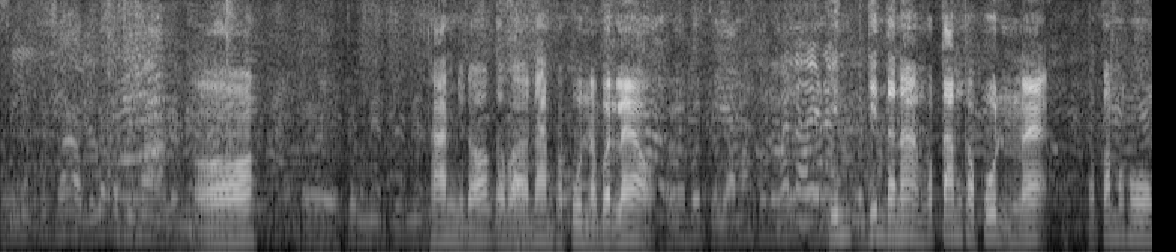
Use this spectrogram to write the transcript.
โอ้ยนักประสานแล้วก็ชิมาเลยนี่อ๋อเออจงเมียนจงเมียนท่านอยู่ดอกแต่ว่าน้ำข้าวปุ้นนะเบิดแล้วเออเบิดกะยามันก็ได้กินกินแต่น้ำกับตำข้าวปุ้นและกับตำมะฮง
